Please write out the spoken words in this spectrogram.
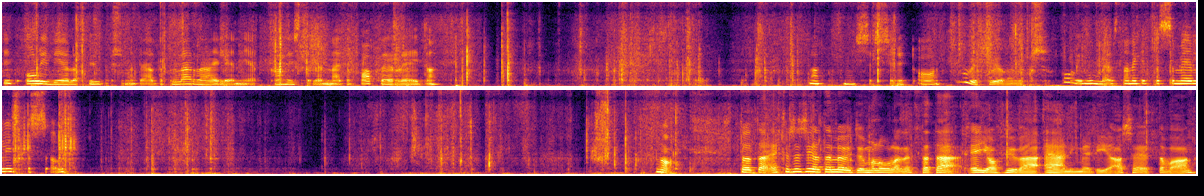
Sitten oli vielä yksi, mä täältä pläräilen ja kahistelen näitä papereita. No, missä se nyt on? Oliko vielä yksi? Oli mun mielestä ainakin tässä meidän listassa oli. No, tota, ehkä se sieltä löytyy. Mä luulen, että tämä ei ole hyvää äänimediaa, se, että vaan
